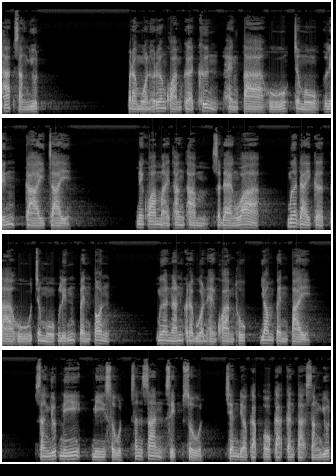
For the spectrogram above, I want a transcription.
ทะสังยุต ประมวลเรื่องความเกิดขึ้น แห่งตา หู จมูก ลิ้น กาย ใจ ในความหมายทางธรรม แสดงว่า เมื่อใดเกิดตา หู จมูก ลิ้น เป็นต้น เมื่อนั้นกระบวนแห่งความทุกข์ย่อมเป็นไป สังยุตนี้มีสูตรสั้นๆสิบสูตร เช่นเดียวกับโอกะกันตะสังยุต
